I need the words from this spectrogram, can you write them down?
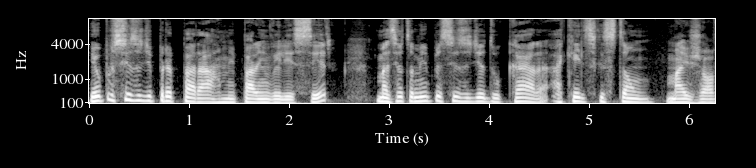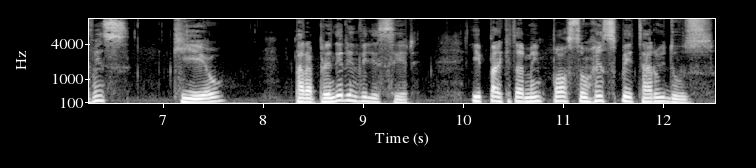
Eu preciso de preparar-me para envelhecer, mas eu também preciso de educar aqueles que estão mais jovens que eu para aprender a envelhecer e para que também possam respeitar o idoso.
